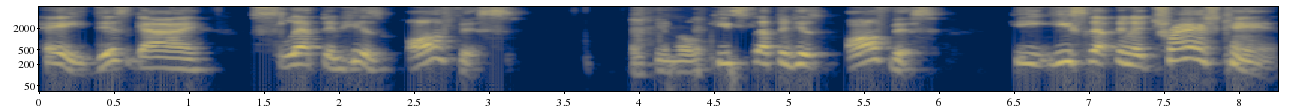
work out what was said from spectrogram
hey this guy slept in his office you know he slept in his office he he slept in a trash can,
